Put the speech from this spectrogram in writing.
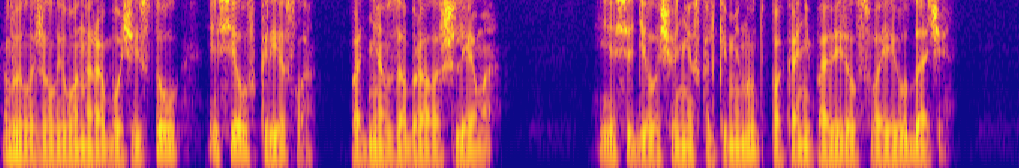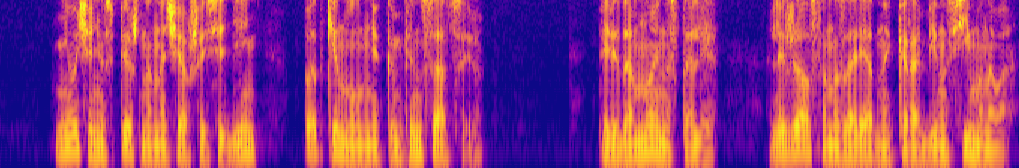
Выложил его на рабочий стол и сел в кресло, подняв забрало шлема. Я сидел еще несколько минут, пока не поверил своей удаче. Не очень успешно начавшийся день подкинул мне компенсацию. Передо мной на столе лежал самозарядный карабин Симонова –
